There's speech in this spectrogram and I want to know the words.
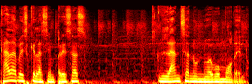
cada vez que las empresas lanzan un nuevo modelo.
